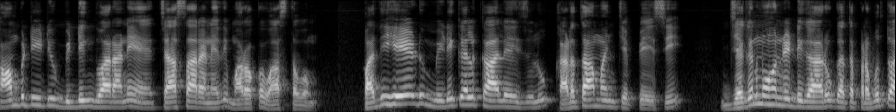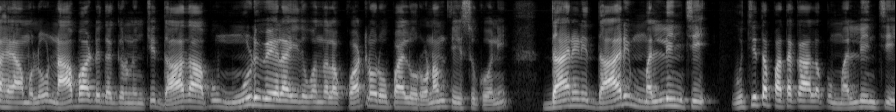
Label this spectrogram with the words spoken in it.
కాంపిటేటివ్ బిడ్డింగ్ ద్వారానే చేస్తారనేది మరొక వాస్తవం. పదిహేడు మెడికల్ కాలేజీలు కడతామని చెప్పేసి జగన్మోహన్ రెడ్డి గారు గత ప్రభుత్వ హయాంలో నాబార్డు దగ్గర నుంచి దాదాపు మూడు వేల ఐదు వందల కోట్ల రూపాయలు రుణం తీసుకొని దానిని దారి మళ్ళించి ఉచిత పథకాలకు మళ్ళించి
